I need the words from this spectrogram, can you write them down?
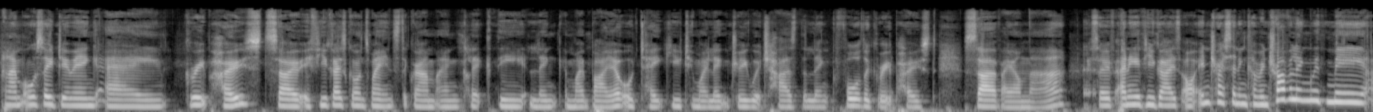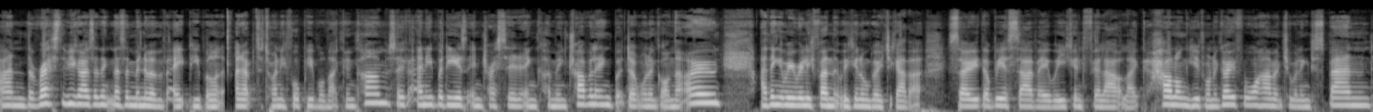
And I'm also doing a group host. So if you guys go onto my Instagram and click the link in my bio, or take you to my link tree, which has the link for the group host survey on there. So if any of you guys are interested in coming traveling with me, and the rest of you guys, I think there's a minimum of eight people and up to 24 people that can come. So if anybody is interested in coming traveling but don't want to go on their own. I think it'd be really fun that we can all go together. So there'll be a survey where you can fill out like how long you'd want to go for, how much you're willing to spend,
